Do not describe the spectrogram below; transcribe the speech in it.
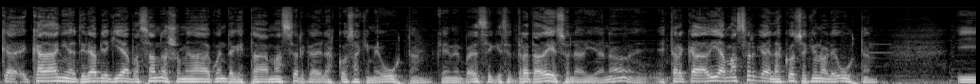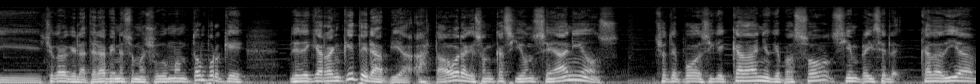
Ca- cada año de terapia que iba pasando yo me daba cuenta que estaba más cerca de las cosas que me gustan, que me parece que se trata de eso la vida, ¿no? Eh, Estar cada día más cerca de las cosas que a uno le gustan. Y yo creo que la terapia en eso me ayudó un montón porque desde que arranqué terapia hasta ahora, que son casi 11 años, yo te puedo decir que cada año que pasó, siempre hice, cada día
